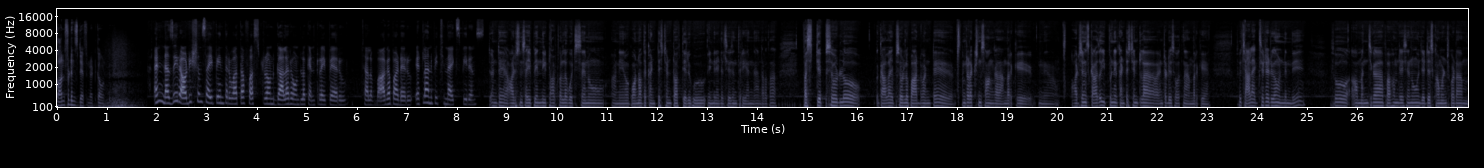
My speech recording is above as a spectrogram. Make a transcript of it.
కాన్ఫిడెన్స్ డెఫినెట్గా ఉంటుంది. అండ్ నజీర్ ఆడిషన్స్ అయిపోయిన తర్వాత ఫస్ట్ రౌండ్ గాలా రౌండ్లోకి ఎంటర్ అయిపోయారు. చాలా బాగా పాడారు. ఎట్లా అనిపించింది ఆ ఎక్స్పీరియన్స్ అంటే ఆడిషన్స్ అయిపోయింది టాప్ ట్వెల్వ్లోకి వచ్చేసాను. నేను ఒక one of the contestant of Telugu Indian Idol season three అని దాని తర్వాత ఫస్ట్ ఎపిసోడ్లో గాలా ఎపిసోడ్లో పాడడం అంటే ఇంట్రడక్షన్ సాంగ్ కదా అందరికీ. ఆడిషన్స్ కాదు ఇప్పుడు నేను కంటెస్టెంట్లా ఇంట్రడ్యూస్ అవుతున్నాను అందరికీ. సో చాలా ఎక్సైటెడ్గా ఉండింది. సో ఆ మంచిగా పర్ఫామ్ చేశాను. జడ్జెస్ కామెంట్స్ కూడా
